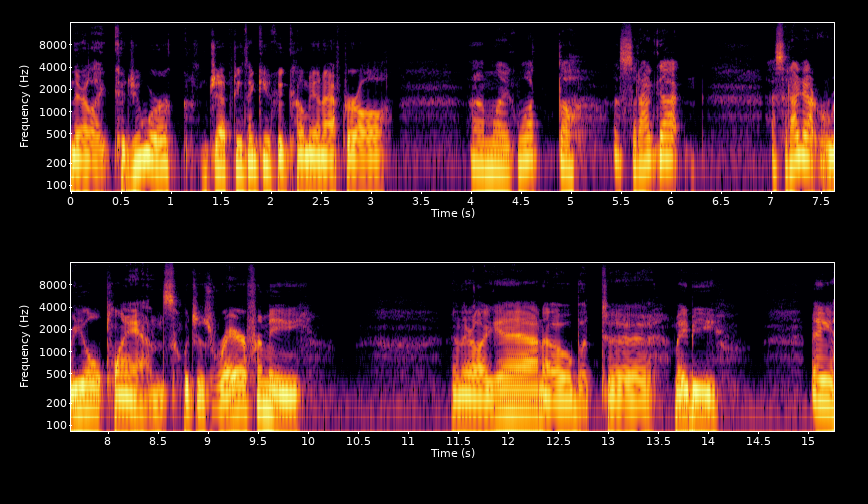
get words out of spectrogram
They're like, "Could you work, Jeff? Do you think you could come in after all?" I'm like, "What the?" I said, "I got." I said, I got real plans, which is rare for me and they're like, yeah, I know, but uh, maybe, maybe,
